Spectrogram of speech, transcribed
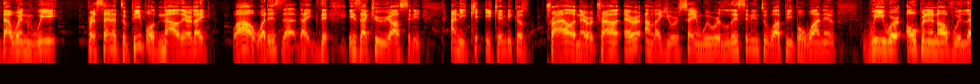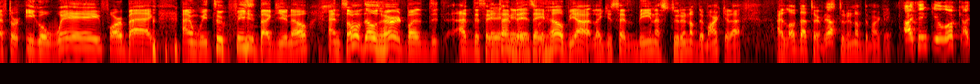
that when we present it to people, now they're like, wow, what is that? Like, the, is that curiosity? And it, it came because trial and error, trial and error. And like you were saying, we were listening to what people wanted. We were open enough. We left our ego way far back and we took feedback, you know? And some of those hurt, but th- at the same It- time, it they, they what it is. help. Yeah. Like you said, being a student of the market. I, I love that term, Yeah. student of the market. I think you look. I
